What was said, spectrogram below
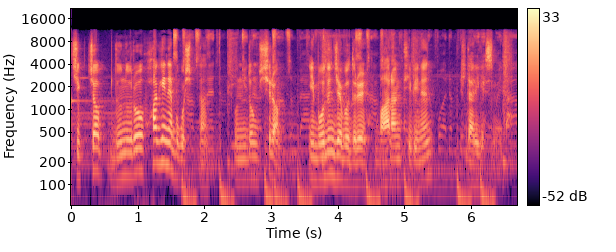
직접 눈으로 확인해보고 싶던 운동 실험, 이 모든 제보들을 마랑TV는 기다리겠습니다.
